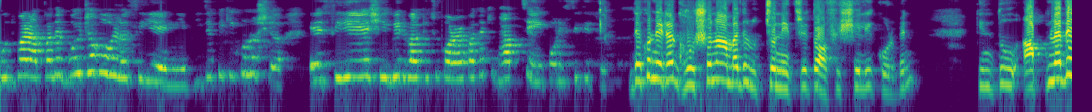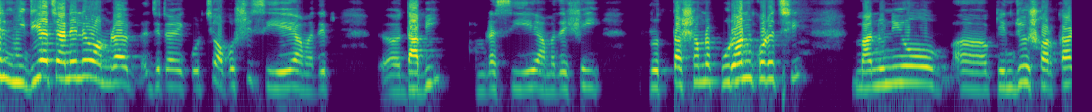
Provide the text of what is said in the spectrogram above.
বুধবার আপনাদের বৈঠকও হলো সিএ নিয়ে। বিজেপি কি কোনো সিএ শিবির বা কিছু করার কথা কি ভাবছে এই পরিস্থিতিতে? দেখুন এটার ঘোষণা আমাদের উচ্চ নেতৃত্ব অফিসিয়ালি করবেন। কিন্তু আপনাদের মিডিয়া চ্যানেলেও আমরা যেটা করছি অবশ্যই সিএ আমাদের দাবি। আমরা সিএ আমাদের সেই প্রত্যাশা আমরা পূরণ করেছি। মাননীয় কেন্দ্রীয় সরকার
